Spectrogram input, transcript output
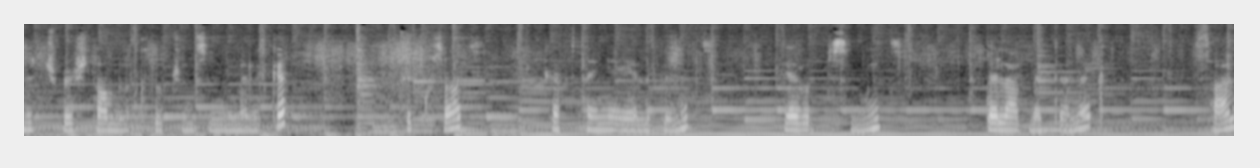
ምች በሽታ ምልክቶችን ስንመለከት ትኩሳት፣ ከፍተኛ የልብ ምት፣ የብርድ ስሜት፣ በላብ መጠመቅ፣ ሳል፣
